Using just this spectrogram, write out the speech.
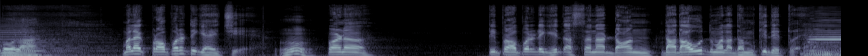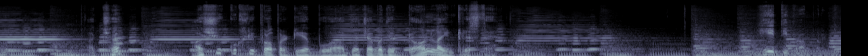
बोला. मला एक प्रॉपर्टी घ्यायची आहे. हं. पण अ, ती प्रॉपर्टी घेत असताना डॉन दादाऊद मला धमकी देतोय. अच्छा. अशी कुठली प्रॉपर्टी आहे बुवा ज्याच्यामध्ये डॉनला इंटरेस्ट आहे? ही ती प्रॉपर्टी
